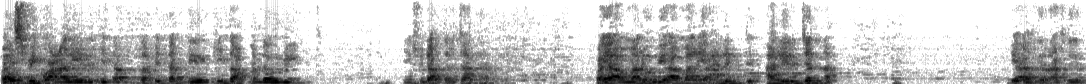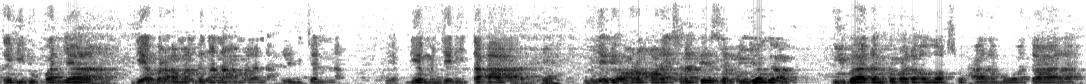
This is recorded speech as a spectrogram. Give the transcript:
Faisbiku alil kitab, tapi takdir kitab mendahului yang sudah tercatat. Faya amalu bi amali ahli ahli jannah. Di akhir-akhir kehidupannya dia beramal dengan amalan ahli jannah. Ya, dia menjadi taat, ya, menjadi orang-orang yang senantiasa menjaga ibadah kepada Allah Subhanahu wa taala.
